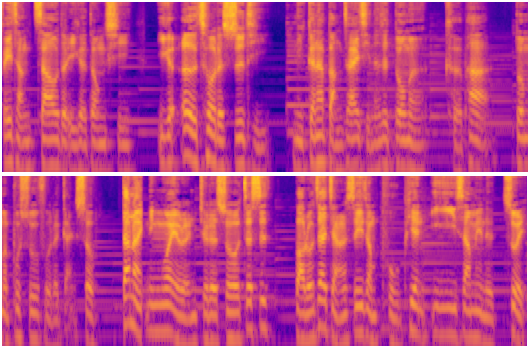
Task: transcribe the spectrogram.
非常糟的一个东西，一个恶臭的尸体。你跟他绑在一起，那是多么可怕、多么不舒服的感受。当然，另外有人觉得说，这是保罗在讲的是一种普遍意义上面的罪。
